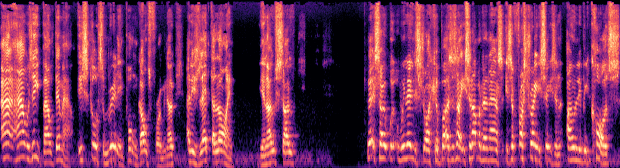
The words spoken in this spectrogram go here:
how, how has he bailed them out? He scored some really important goals for him, you know, and he's led the line, you know. So so we- we need a striker, but as I say, it's an up and down. It's a frustrating season only because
